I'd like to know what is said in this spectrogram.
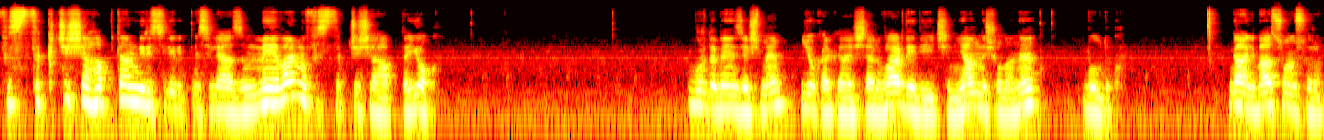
fıstıkçı şahaptan birisiyle bitmesi lazım. M var mı fıstıkçı şahapta? Yok. Burada benzeşme yok arkadaşlar. Var dediği için yanlış olanı bulduk. Galiba son soru.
